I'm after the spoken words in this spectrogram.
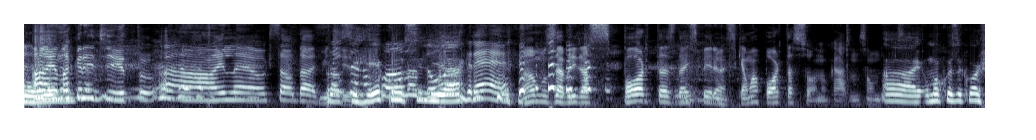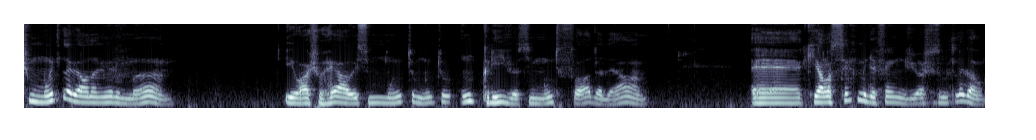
Ai, eu não acredito! Ai, Léo, que saudade. Pra se reconciliar. André. Vamos abrir as portas da esperança, que é uma porta só, no caso, não são duas. Ai, uma coisa que eu acho muito legal na minha irmã, e eu acho real isso muito, muito incrível, assim, muito foda dela, é que ela sempre me defende, eu acho isso muito legal.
